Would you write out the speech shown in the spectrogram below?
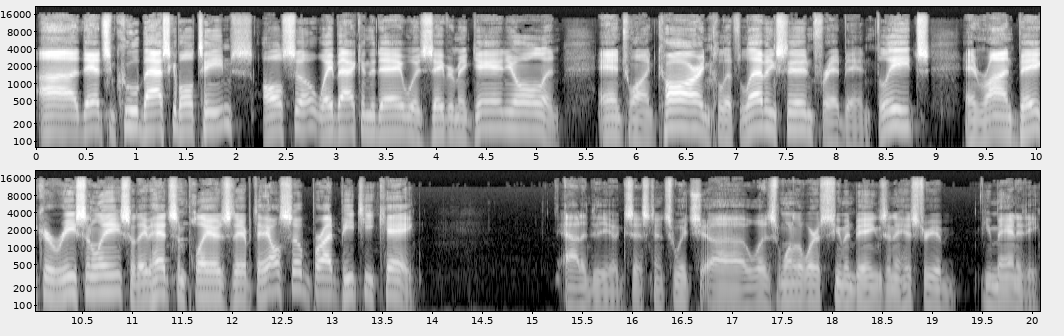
Uh, they had some cool basketball teams also. Way back in the day was Xavier McDaniel and Antoine Carr and Cliff Levingston, Fred VanVleet, and Ron Baker recently. So they've had some players there, but they also brought BTK out into the existence, which uh, was one of the worst human beings in the history of humanity,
